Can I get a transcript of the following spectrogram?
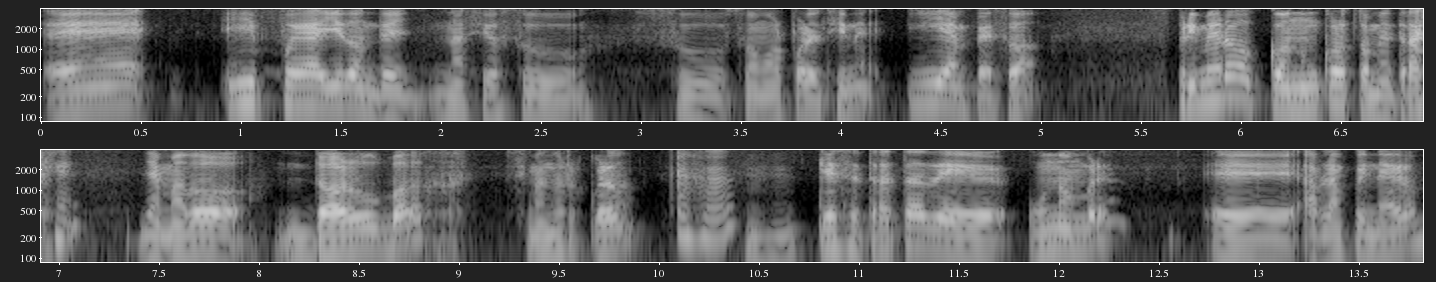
eh, y fue ahí donde nació su, su, su amor por el cine. Y empezó primero con un cortometraje llamado Doodlebug, si mal no recuerdo que se trata de un hombre eh, a blanco y negro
